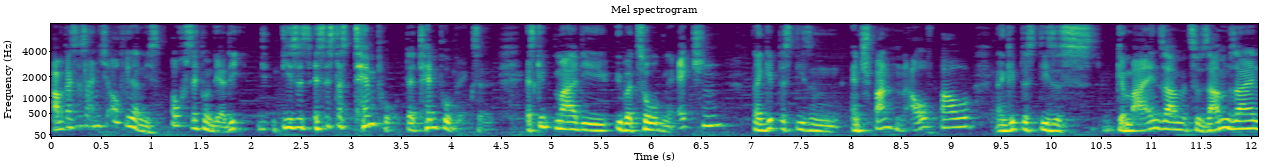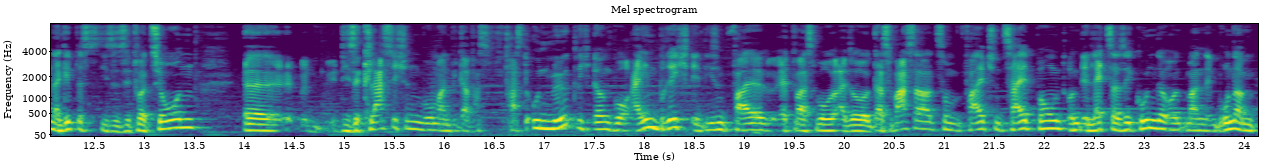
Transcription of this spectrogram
Aber das ist eigentlich auch wieder nicht, auch sekundär. Die, dieses, es ist das Tempo, der Tempowechsel. Es gibt mal die überzogene Action, dann gibt es diesen entspannten Aufbau, dann gibt es dieses gemeinsame Zusammensein, dann gibt es diese Situation, äh, diese klassischen, wo man wieder fast, fast unmöglich irgendwo einbricht. In diesem Fall etwas, wo also das Wasser zum falschen Zeitpunkt und in letzter Sekunde und man im Grunde,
